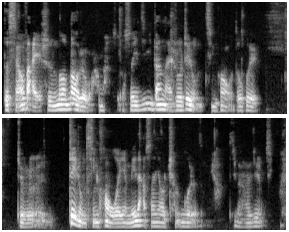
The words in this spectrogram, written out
的想法也是闹闹着玩嘛，所以一般来说这种情况我都会，就是这种情况我也没打算要成或者怎么样，基本上这种情况。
